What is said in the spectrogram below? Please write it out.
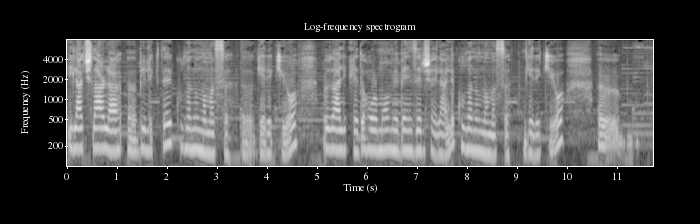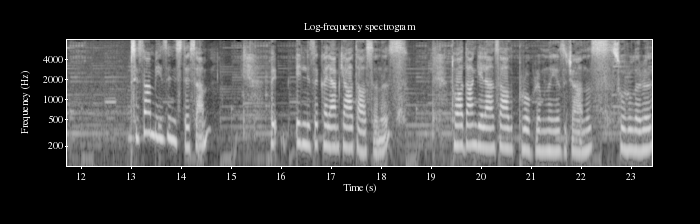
ilaçlarla e, birlikte kullanılmaması e, gerekiyor. Özellikle de hormon ve benzeri şeylerle kullanılmaması gerekiyor. E, sizden bir izin istesem ve elinize kalem kağıt alsanız Doğadan gelen sağlık programına yazacağınız soruları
